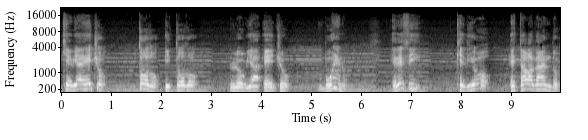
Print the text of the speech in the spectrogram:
que había hecho todo y todo lo había hecho bueno. Es decir, que Dios estaba dando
